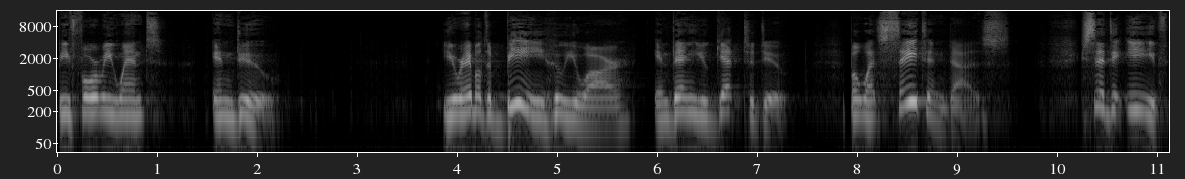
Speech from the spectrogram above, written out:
before we went and do. You were able to be who you are, and then you get to do. But what Satan does, he said to Eve,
